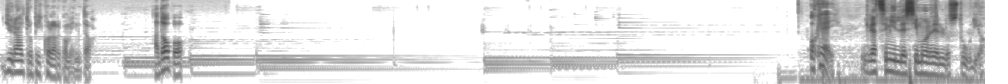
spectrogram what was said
di un altro piccolo argomento. A dopo! Ok, grazie mille Simone dello studio.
